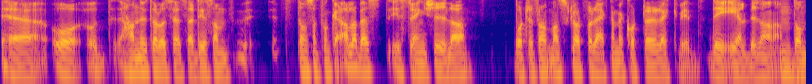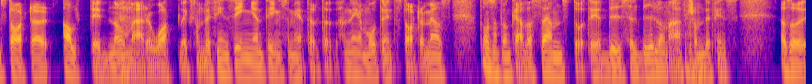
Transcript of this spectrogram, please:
Eh, och, och han uttalade sig att så här, det som, de som funkar allra bäst i sträng kyla Bortsett från att man såklart får räkna med kortare räckvidd, det är elbilarna. De startar alltid no matter what. Liksom. Det finns ingenting som heter att en elmotor inte startar. Medan de som funkar allra sämst då, det är dieselbilarna eftersom det finns... Alltså,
